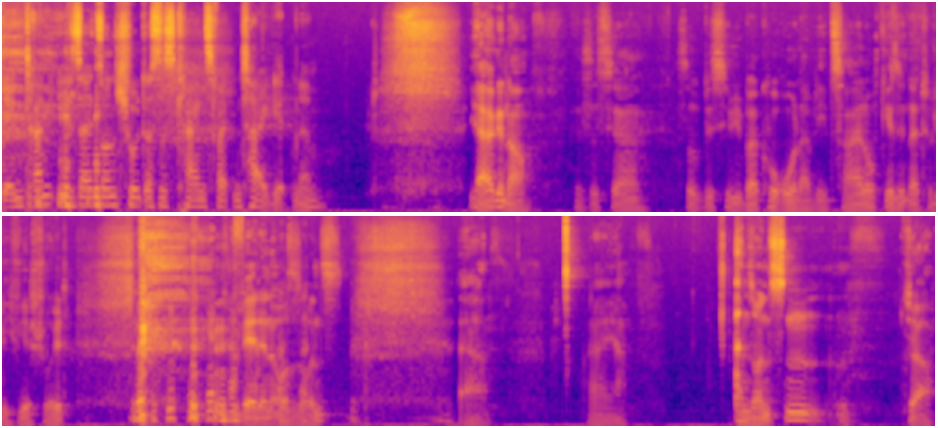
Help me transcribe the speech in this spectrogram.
denkt dran, ihr seid sonst schuld, dass es keinen zweiten Teil gibt, ne? Ja, genau. Das ist ja so ein bisschen wie bei Corona. Wenn die Zahlen hochgehen, sind natürlich wir schuld. Wer denn auch sonst? Ja. Naja. Ansonsten, tja,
